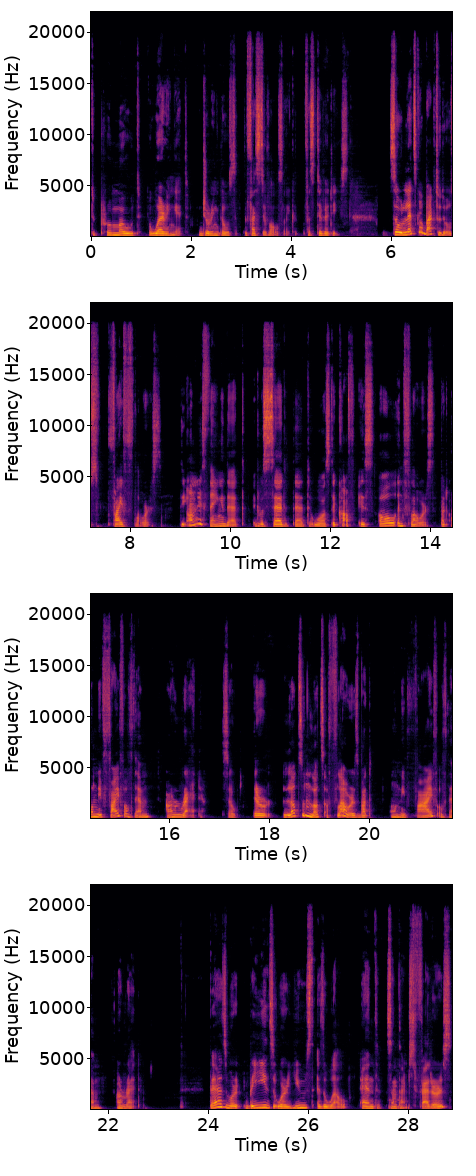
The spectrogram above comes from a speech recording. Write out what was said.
to promote wearing it during those festivals like festivities so let's go back to those five flowers. The only thing that it was said that was the cuff is all in flowers, but only five of them are red. So there are lots and lots of flowers, but only five of them are red. Beads were, beads were used as well, and sometimes feathers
